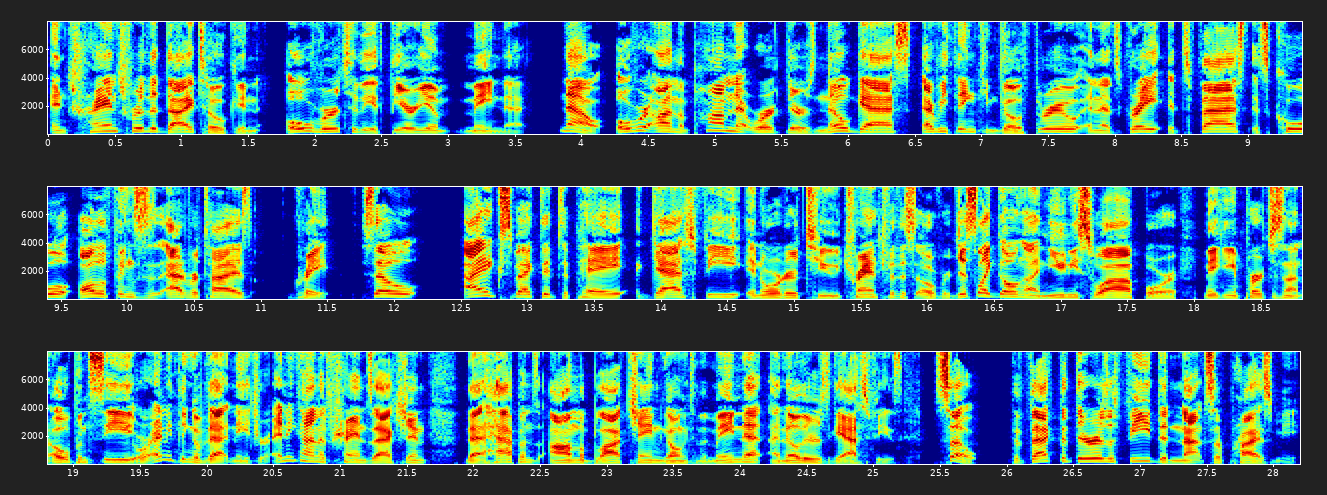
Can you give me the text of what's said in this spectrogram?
and transfer the DAI token over to the Ethereum mainnet. Now, over on the Palm network, there's no gas. Everything can go through and that's great. It's fast. It's cool. All the things is advertised. Great. So I expected to pay a gas fee in order to transfer this over, just like going on Uniswap or making a purchase on OpenSea or anything of that nature. Any kind of transaction that happens on the blockchain going to the mainnet, I know there's gas fees. So the fact that there is a fee did not surprise me.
